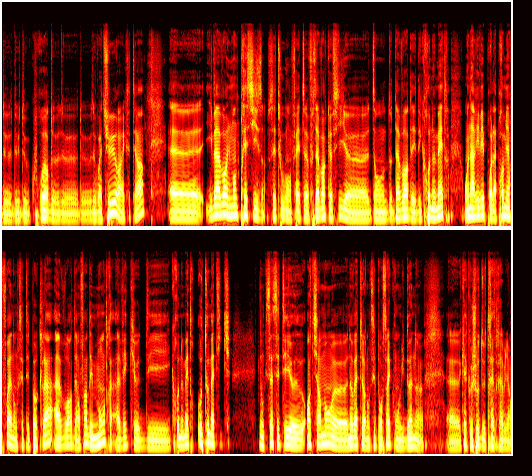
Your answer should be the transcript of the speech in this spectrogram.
de, coureurs de, voitures, etc. Euh, il va avoir une montre précise, c'est tout en fait. Il faut savoir que si euh, d'avoir des, chronomètres, on arrivait pour la première fois, donc cette époque-là, à avoir enfin des montres avec euh, des chronomètres automatiques. Donc ça, c'était entièrement novateur. Donc c'est pour ça qu'on lui donne quelque chose de très très bien.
